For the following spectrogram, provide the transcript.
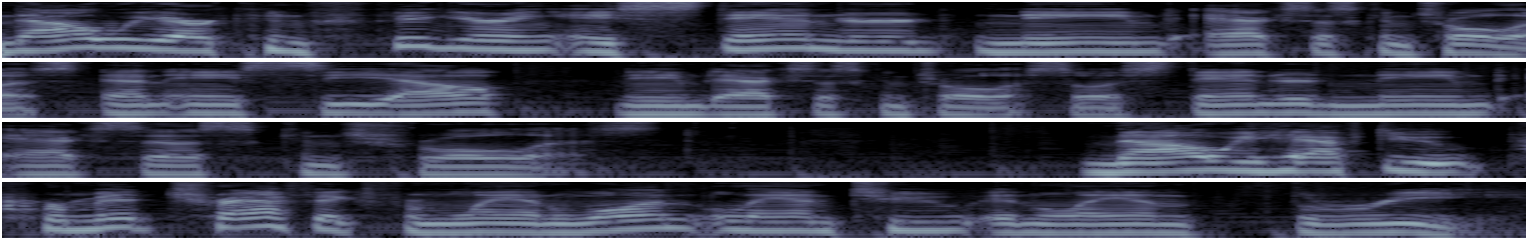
Now we are configuring a standard named access control list, NACL named access control list. So a standard named access control list. Now we have to permit traffic from LAN 1, LAN 2, and LAN 3.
